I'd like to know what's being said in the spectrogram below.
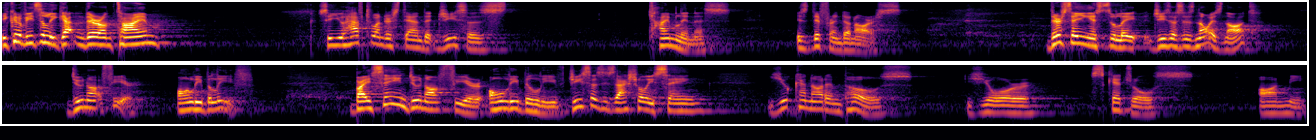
He could have easily gotten there on time. See, you have to understand that Jesus' timeliness is different than ours. They're saying it's too late. Jesus says, No, it's not. Do not fear, only believe. By saying do not fear, only believe, Jesus is actually saying you cannot impose your schedules on me.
